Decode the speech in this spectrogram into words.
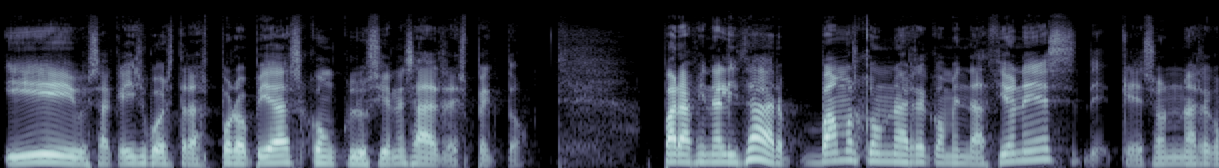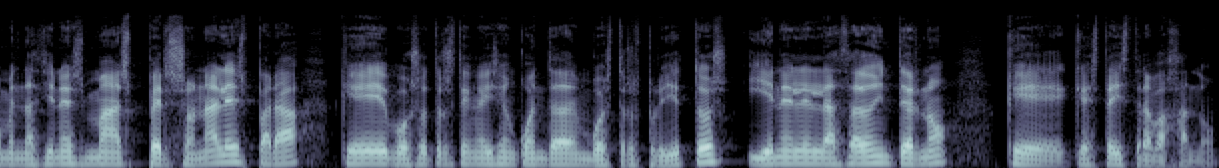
y saquéis vuestras propias conclusiones al respecto. Para finalizar, vamos con unas recomendaciones, que son unas recomendaciones más personales para que vosotros tengáis en cuenta en vuestros proyectos y en el enlazado interno que, estáis trabajando.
